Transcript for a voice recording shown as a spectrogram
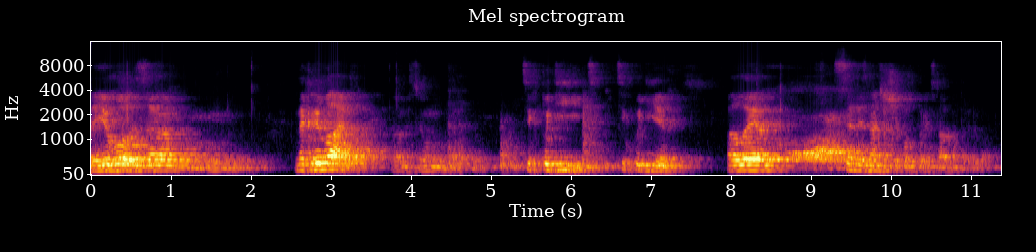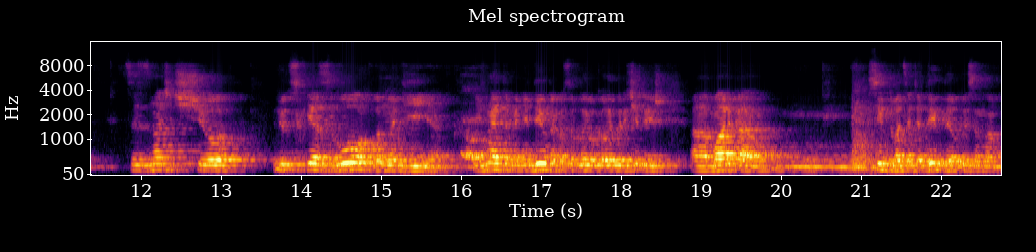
його за, накривають е, в цьому, цих подій, цих подіях. Але це не значить, що Бог перестав накривати. Це значить, що людське зло воно діє. І знаєте, мені дивно, особливо коли перечитуєш Марка 7.21, де описано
